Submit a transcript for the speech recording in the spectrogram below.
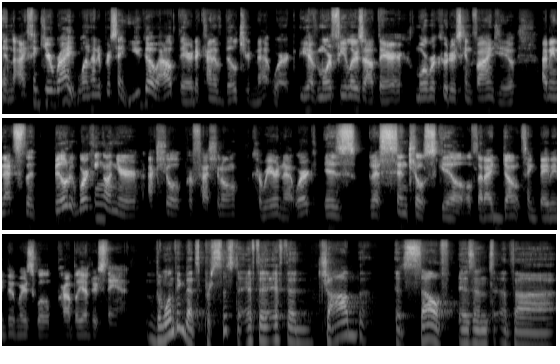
and I think you're right 100% you go out there to kind of build your network. You have more feelers out there more recruiters can find you. I mean that's the build working on your actual professional career network is an essential skill that I don't think baby boomers will probably understand. The one thing that's persistent if the if the job itself isn't the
